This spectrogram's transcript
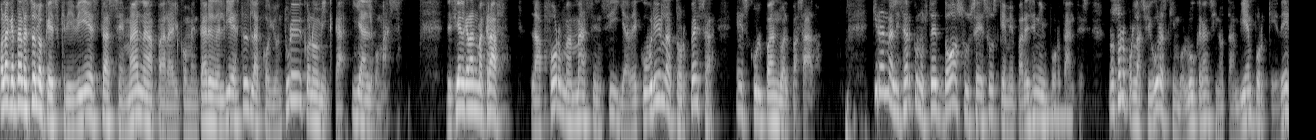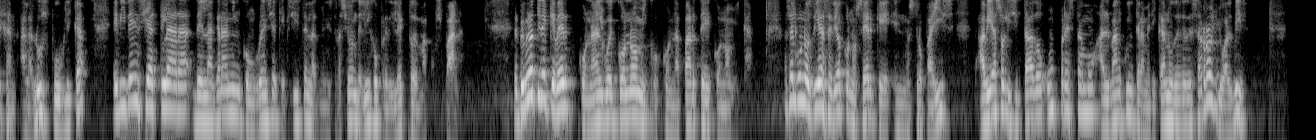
Hola, ¿qué tal? Esto es lo que escribí esta semana para el comentario del día. Esta es la coyuntura económica y algo más. Decía el gran McCraft, la forma más sencilla de cubrir la torpeza es culpando al pasado. Quiero analizar con usted dos sucesos que me parecen importantes, no solo por las figuras que involucran, sino también porque dejan a la luz pública evidencia clara de la gran incongruencia que existe en la administración del hijo predilecto de Macuspana. El primero tiene que ver con algo económico, con la parte económica. Hace algunos días se dio a conocer que en nuestro país había solicitado un préstamo al Banco Interamericano de Desarrollo, al BID,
